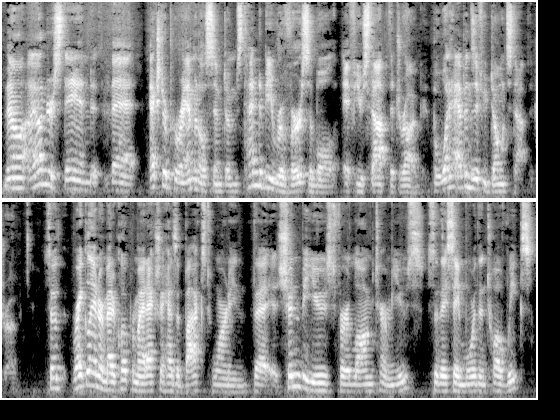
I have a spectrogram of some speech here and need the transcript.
Now, I understand that extrapyramidal symptoms tend to be reversible if you stop the drug, but what happens if you don't stop the drug? So Reglan or metoclopramide actually has a boxed warning that it shouldn't be used for long-term use. So they say more than 12 weeks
